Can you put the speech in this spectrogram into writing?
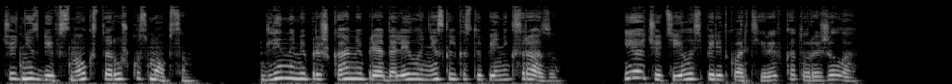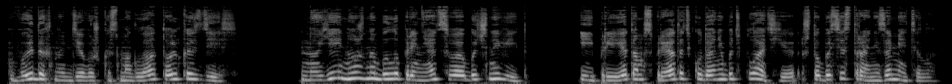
чуть не сбив с ног старушку с мопсом. Длинными прыжками преодолела несколько ступенек сразу и очутилась перед квартирой, в которой жила. Выдохнуть девушка смогла только здесь. Но ей нужно было принять свой обычный вид и при этом спрятать куда-нибудь платье, чтобы сестра не заметила.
